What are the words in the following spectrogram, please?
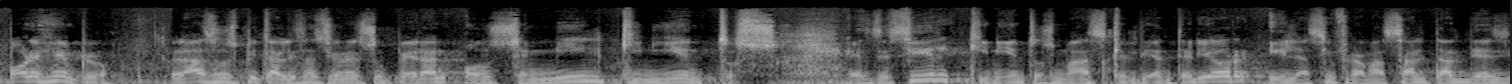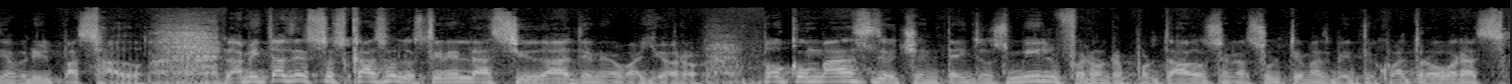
Por ejemplo, las hospitalizaciones superan 11.500, es decir, 500 más que el día anterior y la cifra más alta desde abril pasado. La mitad de estos casos los tiene la ciudad de Nueva York. Poco más de 82.000 fueron reportados en las últimas 24 horas.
